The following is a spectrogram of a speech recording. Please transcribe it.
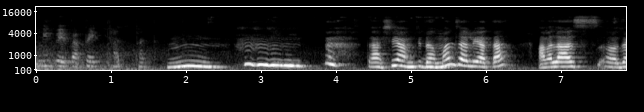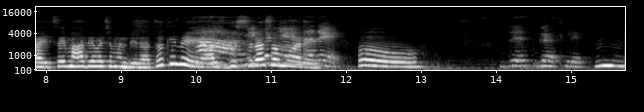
मी पेपा पेक खात खात. हम्म. तर अशी आमची धमाल चालू आहे आता. आम्हाला आज अ, जायचंय महादेवाच्या मंदिरात हो की नाही? आज दुसरा सोमवार आहे. हो. ड्रेस घातले. हम्म.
